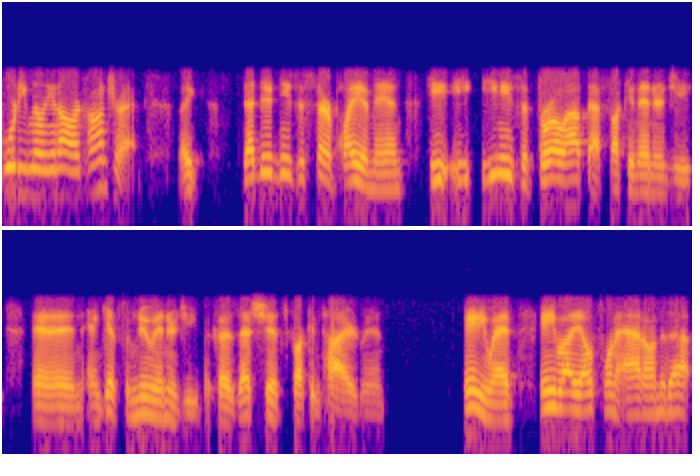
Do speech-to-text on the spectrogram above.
forty million dollar contract. Like that dude needs to start playing, man. He, he he needs to throw out that fucking energy and and get some new energy because that shit's fucking tired, man. Anyway, anybody else want to add on to that?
